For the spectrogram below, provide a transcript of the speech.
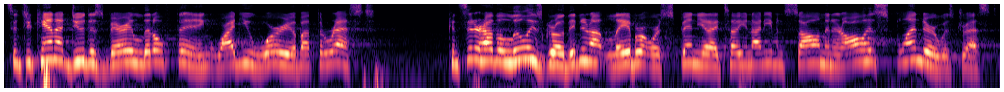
Since you cannot do this very little thing, why do you worry about the rest? Consider how the lilies grow. They do not labor or spin, yet I tell you, not even Solomon in all his splendor was dressed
